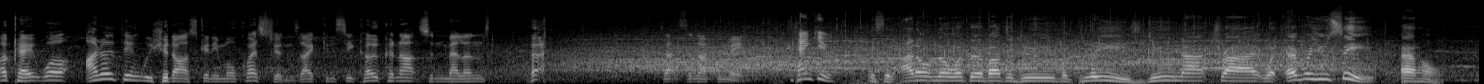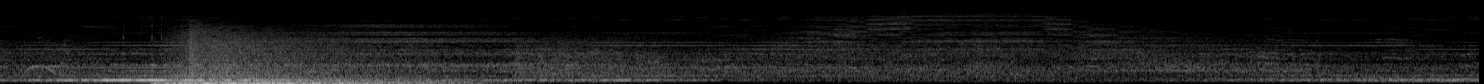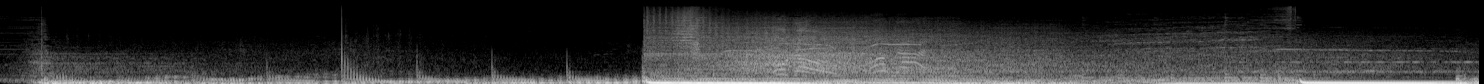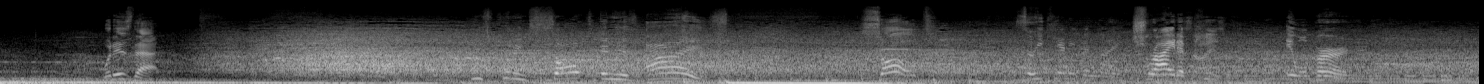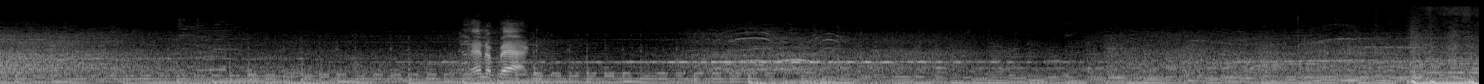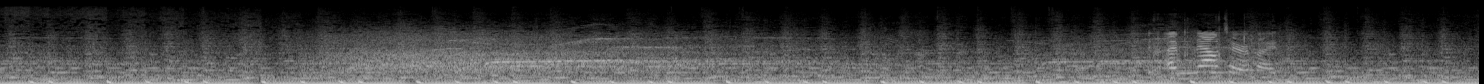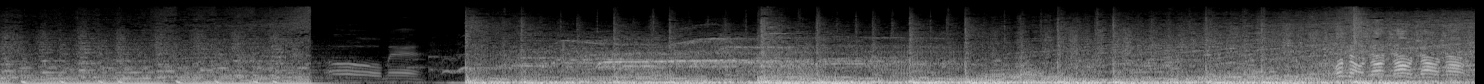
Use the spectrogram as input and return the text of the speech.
Okay, well, I don't think we should ask any more questions. I can see coconuts and melons. That's enough for me. Thank you. Listen, I don't know what they're about to do, but please do not try whatever you see at home. In his eyes. Salt? So he can't even like try to pee. It will burn. And a bag. no, no, no.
